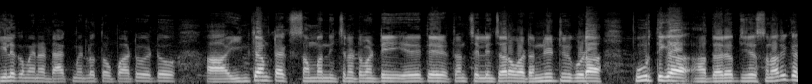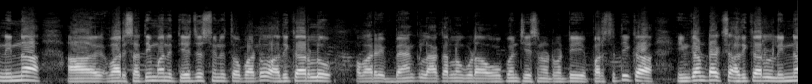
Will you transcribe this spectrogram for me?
కీలకమైన డాక్యుమెంట్లతో పాటు ఇటు ఇన్కమ్ ట్యాక్స్ సంబంధించినటువంటి ఏదైతే రిటర్న్స్ చెల్లించారో వాటన్నిటిని కూడా పూర్తిగా దర్యాప్తు చేస్తున్నారు. ఇక నిన్న వారి సతీమణి తేజస్విని తేజస్వినితో పాటు అధికారులు వారి బ్యాంక్ లాకర్లను కూడా ఓపెన్ చేసినటువంటి పరిస్థితి. ఇక ఇన్కమ్ ట్యాక్స్ అధికారులు నిన్న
